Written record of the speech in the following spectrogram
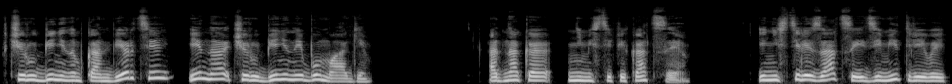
в Черубинином конверте и на Черубининой бумаге. Однако не мистификация и не стилизация Дмитриевой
